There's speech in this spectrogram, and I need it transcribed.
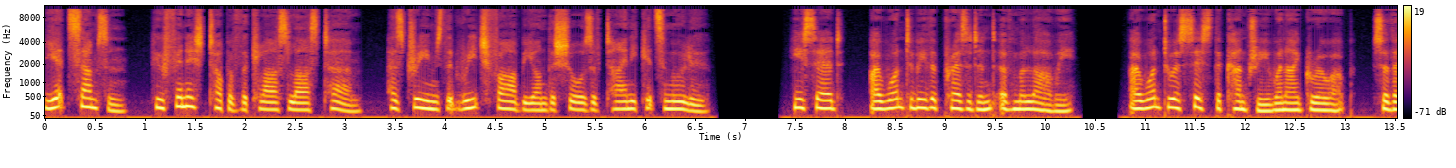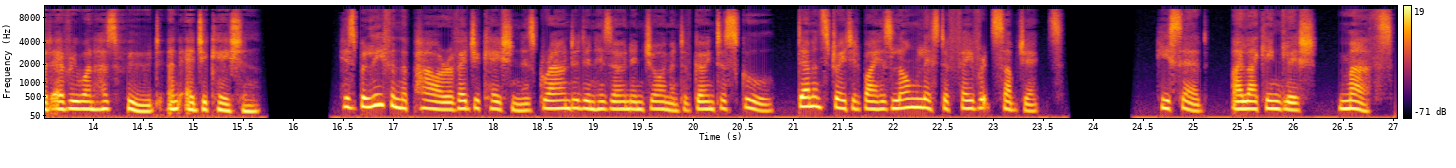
Yet Samson, who finished top of the class last term, has dreams that reach far beyond the shores of tiny Chizumulu. He said, I want to be the president of Malawi. I want to assist the country when I grow up, so that everyone has food and education. His belief in the power of education is grounded in his own enjoyment of going to school, demonstrated by his long list of favorite subjects. He said, I like English, maths,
